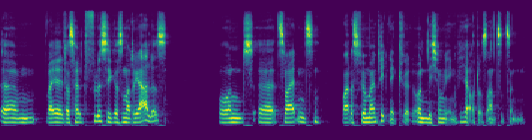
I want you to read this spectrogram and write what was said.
ähm, weil das halt flüssiges Material ist. Und äh, zweitens war das für meinen Picknickgrill und nicht um irgendwelche Autos anzuzünden.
